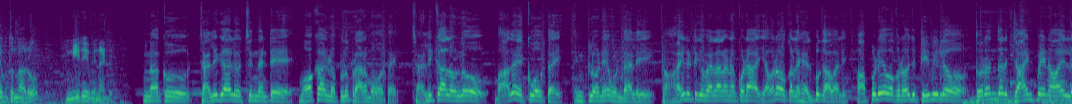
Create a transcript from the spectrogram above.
చెబుతున్నారో మీరే వినండి. నాకు చలిగాలి వచ్చిందంటే మోకాలు నొప్పులు ప్రారంభమవుతాయి. చలికాలంలో బాగా ఎక్కువ అవుతాయి ఇంట్లోనే ఉండాలి. టాయిలెట్కి వెళ్ళాలన్నా కూడా ఎవరో ఒకళ్ళ హెల్ప్ కావాలి. అప్పుడే ఒక రోజు టీవీలో Dhurandhar joint pain oil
